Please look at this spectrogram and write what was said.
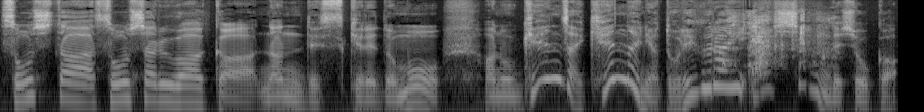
そうしたソーシャルワーカーなんですけれどもあの現在県内にはどれぐらいいらっしゃるんでしょうか？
